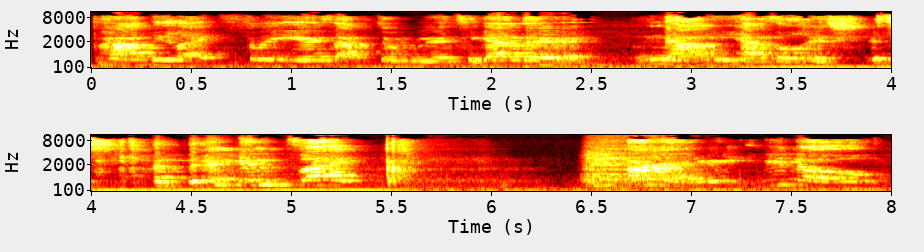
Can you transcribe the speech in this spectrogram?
probably like three years after we were together, now he has all his shit together. And it's like, all right, you know,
